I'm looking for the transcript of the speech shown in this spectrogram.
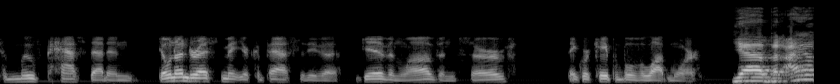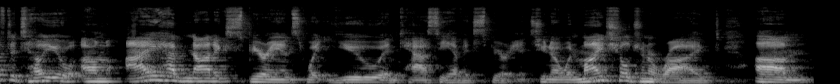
to move past that and don't underestimate your capacity to give and love and serve. I think we're capable of a lot more. Yeah, but I have to tell you, um, I have not experienced what you and Cassie have experienced. You know, when my children arrived, um,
